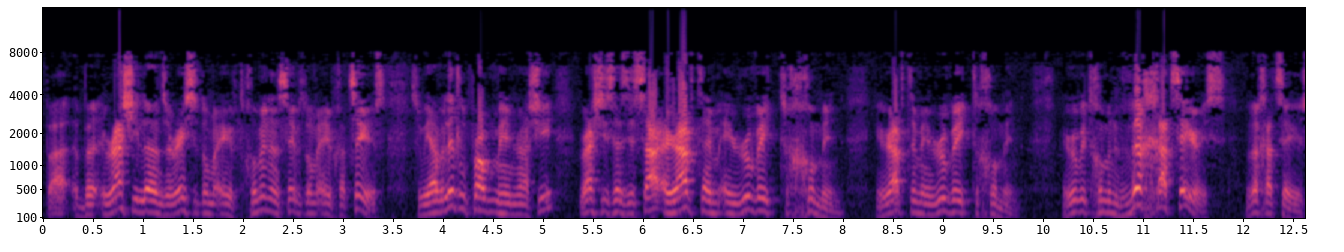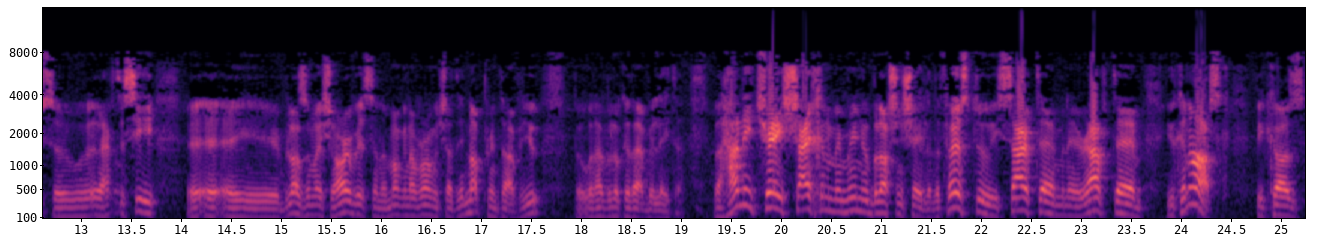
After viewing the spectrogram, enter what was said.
But, but Rashi learns, Reish Tung Ma'ir, Tchumin, and the Sefer Tung Ma'ir, Chatzeiris. So we have a little problem here in Rashi. Rashi says, Eravtem Eruve Tchumin. Eravtem Eruve Tchumin. Eruve Tchumin v'chatzeiris. So uh, we have to see uh, uh, a, a, a Blazon Moshe Horowitz and a Magen Avram, which I did not print out for you, but we'll have a look at that a bit later. The Hani Trey Sheichen Memrinu Shela. The first two, Isartem and Eravtem, you can ask, because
